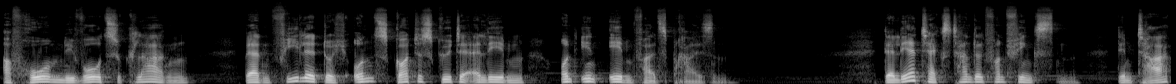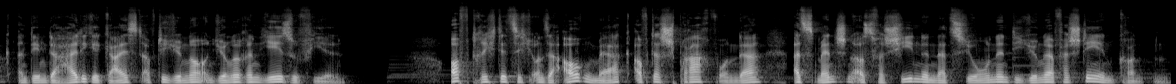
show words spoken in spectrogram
auf hohem Niveau zu klagen, werden viele durch uns Gottes Güte erleben und ihn ebenfalls preisen. Der Lehrtext handelt von Pfingsten, dem Tag, an dem der Heilige Geist auf die Jünger und Jüngerinnen Jesu fiel. Oft richtet sich unser Augenmerk auf das Sprachwunder, als Menschen aus verschiedenen Nationen die Jünger verstehen konnten.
